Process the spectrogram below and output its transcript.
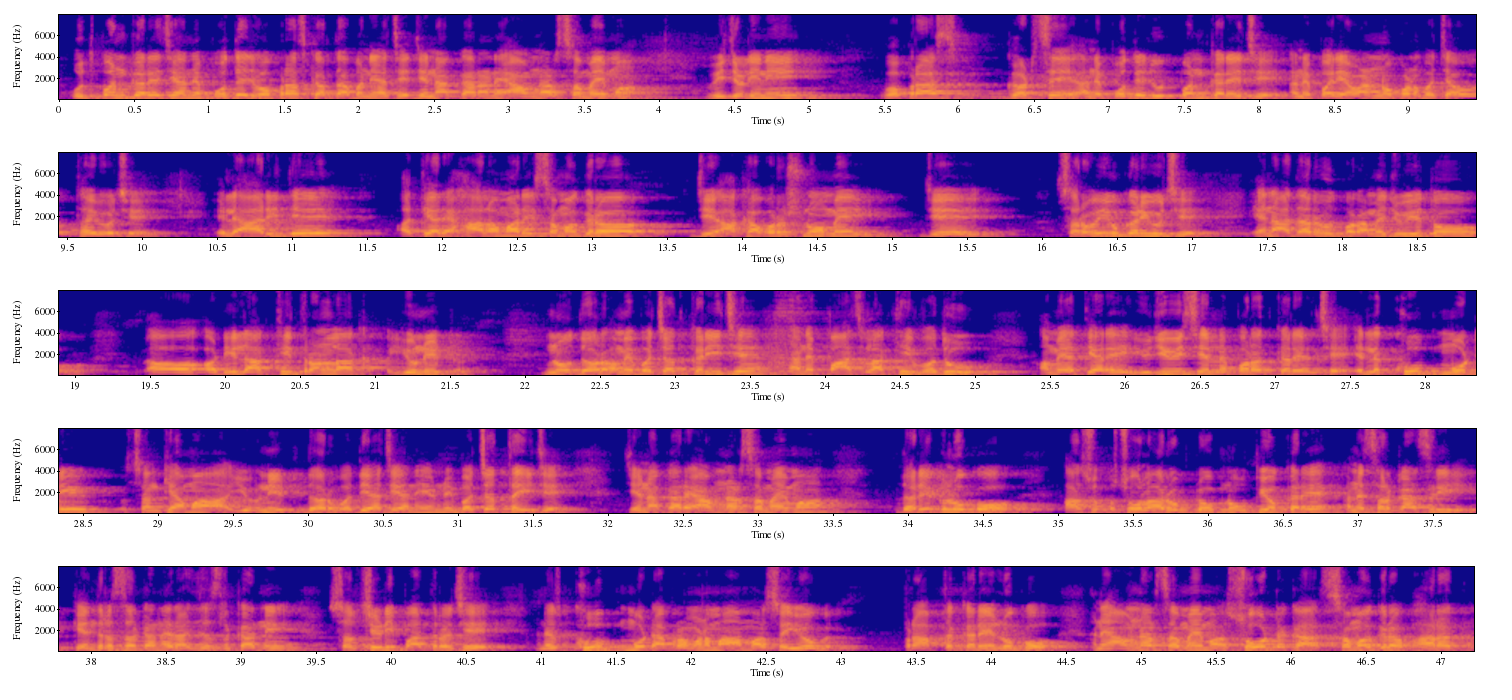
ઉત્પન્ન કરે છે અને પોતે જ વપરાશકર્તા બન્યા છે. જેના કારણે આવનાર સમયમાં વીજળીની વપરાશ ઘટશે અને પોતે જ ઉત્પન્ન કરે છે અને પર્યાવરણનો પણ બચાવ થયો છે. એટલે આ રીતે અત્યારે હાલ અમારી સમગ્ર જે આખા વર્ષનું અમે જે સર્વેયું કર્યું છે, એના આધાર ઉપર અમે જોઈએ તો અઢી લાખથી ત્રણ લાખ યુનિટનો દર અમે બચત કરી છે અને પાંચ લાખથી વધુ અમે અત્યારે યુજીવીસીએલને પરત કરેલ છે. એટલે ખૂબ મોટી સંખ્યામાં યુનિટ દર વધ્યા છે અને એમની બચત થઈ છે. જેના કારણે આવનાર સમયમાં દરેક લોકો આ સોલાર રૂપટોપનો ઉપયોગ કરે અને સરકારશ્રી કેન્દ્ર સરકાર અને રાજ્ય સરકારની સબસિડી પાત્ર છે. અને ખૂબ મોટા પ્રમાણમાં આમાં સહયોગ પ્રાપ્ત કરે લોકો. અને આવનાર સમયમાં સો ટકા સમગ્ર ભારત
